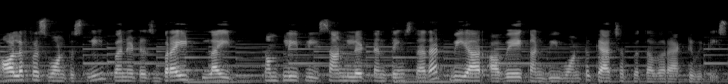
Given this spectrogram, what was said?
all of us want to sleep. When it is bright light, completely sunlit and things like that, we are awake and we want to catch up with our activities.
